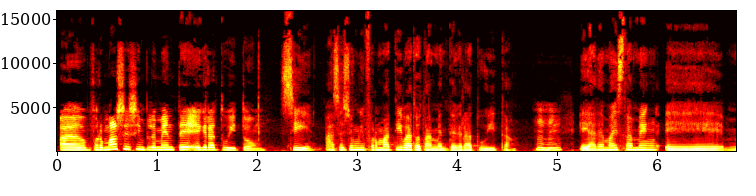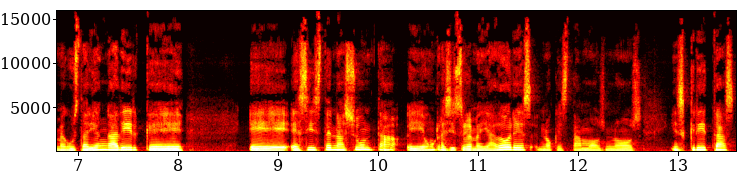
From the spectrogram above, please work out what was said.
a informarse simplemente é gratuito? Sí, a sesión informativa é totalmente gratuita. Uh -huh. E ademais tamén eh, me gustaría engadir que Eh, existe na Xunta eh, un registro de mediadores no que estamos nos inscritas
